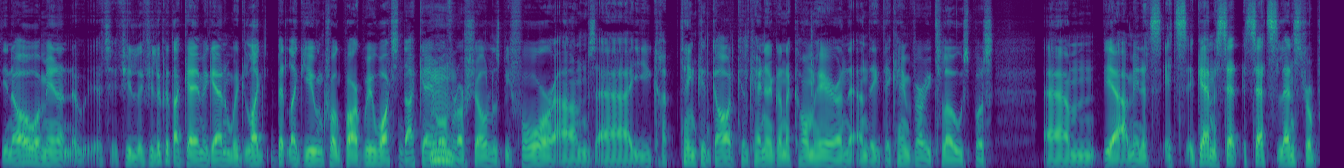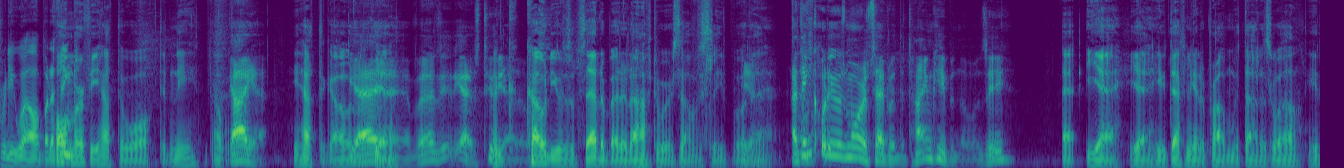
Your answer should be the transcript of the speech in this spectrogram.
You know, I mean, if you if you look at that game again, we like a bit like you in Croke Park, we were watching that game Hmm. over our shoulders before, and uh, you kept thinking, God, Kilkenny are going to come here, and and they, they came very close, but. Um, yeah, I mean, it's it's again it, set, it sets Leinster up really well, but I Paul think Murphy had to walk, didn't he? Oh, Ah, yeah, He had to go. like, yeah, yeah, yeah. But yeah, it was two And yellows. Cody was upset about it afterwards, obviously. But Yeah. uh, I think Cody was more upset with the timekeeping though, was he? Uh, yeah, yeah, he definitely had a problem with that as well. He'd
